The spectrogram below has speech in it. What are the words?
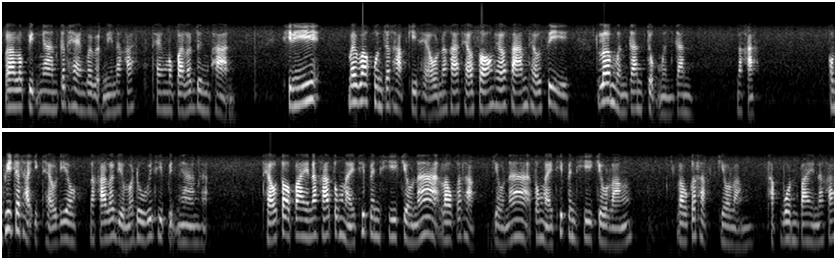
เวลาเราปิดงานก็แทงไปแบบนี้นะคะ แทงลงไปแล้วดึงผ่าน ทีนี้ไม่ว่าคุณจะถักกี่แถวนะคะ แถวสองแถวสามแถวสี่เริ่มเหมือนกันจบเหมือนกันนะคะ ของพี่จะถักอีกแถวเดียวนะคะ แล้วเดี๋ยวมาดูวิธีปิดงานค่ะ แถวต่อไปนะคะ ตรงไหนที่เป็นทีเกี่ยวหน้า เราก็ถักเกี่ยวหน้า ตรงไหนที่เป็นทีเกี่ยวหลัง เราก็ถักเกี่ยวหลัง ถักวนไปนะคะ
